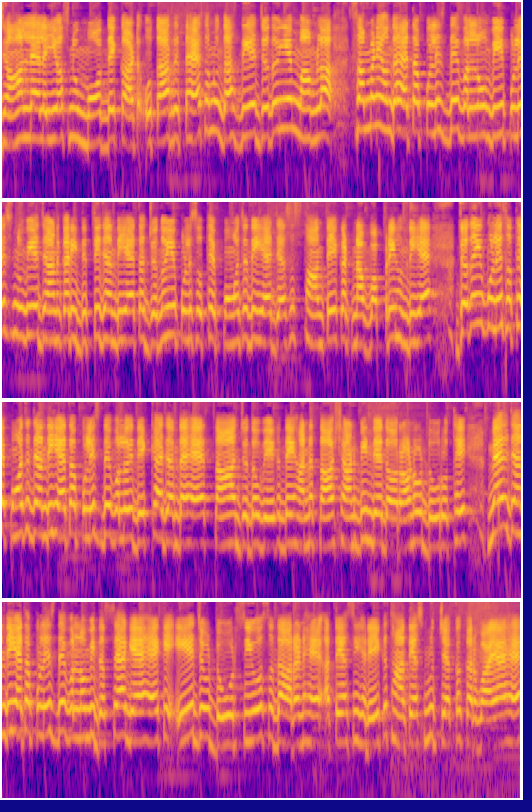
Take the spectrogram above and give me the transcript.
ਜਾਨ ਲੈ ਲਈ ਹੈ। ਉਸ ਨੂੰ ਮੌਤ ਦੇ ਘਾਟ ਉਤਾਰ ਦਿੱਤਾ ਹੈ। ਤੁਹਾਨੂੰ ਦੱਸ ਦਈਏ, ਜਦੋਂ ਇਹ ਮਾਮਲਾ ਸਾਹਮਣੇ ਆਉਂਦਾ ਹੈ ਤਾਂ ਪੁਲਿਸ ਦੇ ਵੱਲੋਂ ਵੀ, ਪੁਲਿਸ ਨੂੰ ਵੀ ਇਹ ਜਾਣਕਾਰੀ ਦਿੱਤੀ ਜਾਂਦੀ ਹੈ। ਤਾਂ ਜਦੋਂ ਇਹ ਪੁਲਿਸ ਉੱਥੇ ਪਹੁੰਚਦੀ ਹੈ, ਜਿਸ ਸਥਾਨ ਤੇ ਘਟਨਾ ਵਾਪਰੀ ਹੁੰਦੀ ਹੈ, ਜਦੋਂ ਹੀ ਪੁਲਿਸ ਉੱਥੇ ਪਹੁੰਚ ਜਾਂਦੀ ਹੈ ਤਾਂ ਪੁਲਿਸ ਦੇ ਵੱਲੋਂ ਇਹ ਦੇਖਿਆ ਜਾਂਦਾ ਹੈ। ਤਾਂ ਜਦੋਂ ਵੇਖਦੇ ਹਨ, ਤਾਂ ਛਾਣਬੀਨ ਦੇ ਦੌਰਾਨ ਉਹ ਡੋਰ ਉੱਥੇ ਮਿਲ ਜਾਂਦੀ ਹੈ। ਤਾਂ ਪੁਲਿਸ ਦੇ ਵੱਲੋਂ ਵੀ ਦੱਸਿਆ ਗਿਆ ਹੈ ਕਿ ਇਹ ਜੋ ਡੋਰ ਸੀ, ਉਹ ਸਧਾਰਨ ਹੈ ਅਤੇ ਅਸੀਂ ਹਰੇਕ ਥਾਂ ਤੇ ਇਸ ਨੂੰ ਚੈੱਕ ਕਰਵਾਇਆ ਹੈ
